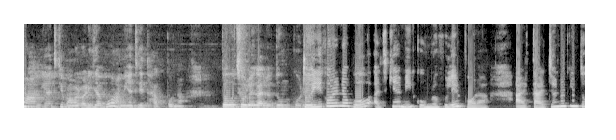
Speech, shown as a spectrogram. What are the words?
মা, আমি আজকে মামার বাড়ি যাব, আমি আজকে থাকব না। তো চলে গেল দুম করে। তৈরি করে নেব আজকে আমি কুমড়ো ফুলের বড়া। আর তার জন্য কিন্তু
